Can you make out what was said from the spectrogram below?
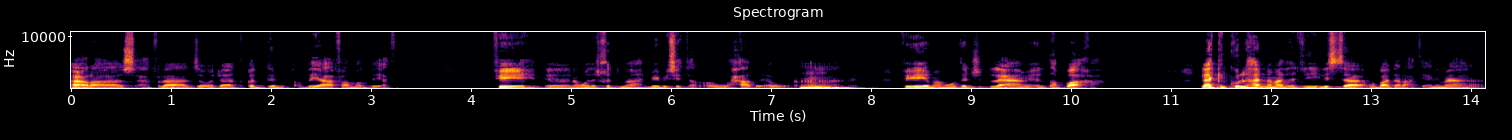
أعراس حفلات زواجات تقدم الضيافه ما الضيافه فيه نموذج خدمة بيبي سيتر أو حاضر أو مم. في نموذج العامل الطباخه لكن كل هالنماذج دي لسه مبادرات يعني ما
